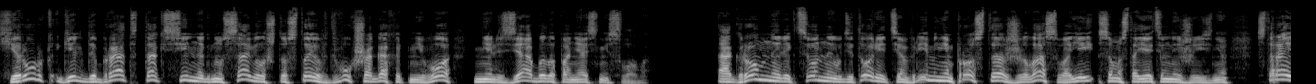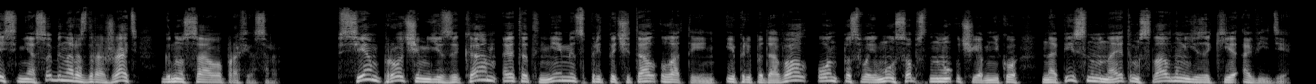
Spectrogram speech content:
Хирург Гильдебрат так сильно гнусавил, что, стоя в двух шагах от него, нельзя было понять ни слова. Огромная лекционная аудитория тем временем просто жила своей самостоятельной жизнью, стараясь не особенно раздражать гнусавого профессора. Всем прочим языкам этот немец предпочитал латынь, и преподавал он по своему собственному учебнику, написанному на этом славном языке Овидия.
